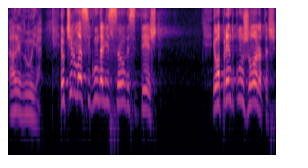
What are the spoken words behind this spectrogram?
Aleluia. Eu tiro uma segunda lição desse texto. Eu aprendo com Jonatas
